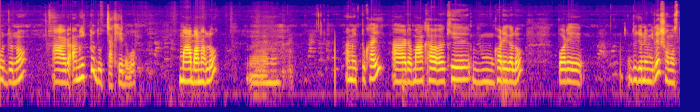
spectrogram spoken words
ওর জন্য। আর আমি একটু দুধ চা খেয়ে নেব। মা বানালো। আমি একটু খাই। আর মা খাওয়া, খেয়ে ঘরে গেল। পরে দুজনে মিলে সমস্ত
